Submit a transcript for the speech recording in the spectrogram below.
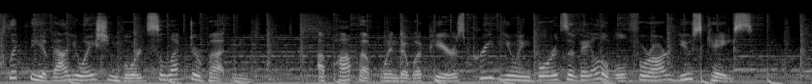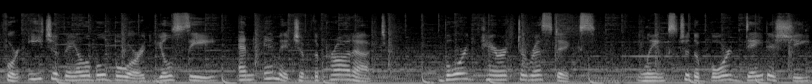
Click the Evaluation Board Selector button. A pop-up window appears previewing boards available for our use case. For each available board, you'll see an image of the product, board characteristics, links to the board datasheet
